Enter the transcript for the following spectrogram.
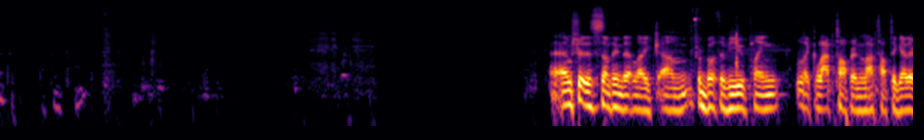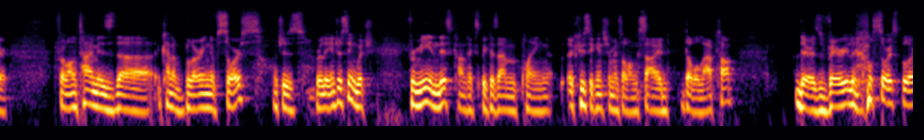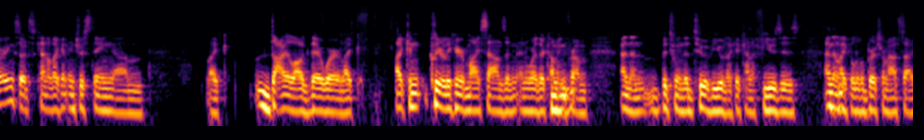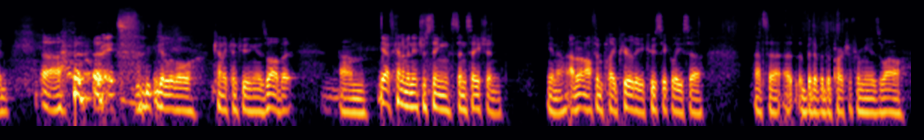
A good stopping point. I'm sure this is something that, like, um, for both of you playing like laptop and laptop together for a long time, is the kind of blurring of source, which is really interesting. Which, for me, in this context, because I'm playing acoustic instruments alongside double laptop, there's very little source blurring, so it's kind of like an interesting, um, like, dialogue there where like I can clearly hear my sounds and, and where they're coming Mm-hmm. from. And then between the two of you, like it kind of fuses. And then like a little birds from outside uh, Right. get a little kind of confusing as well. But um, yeah, it's kind of an interesting sensation. You know, I don't often play purely acoustically, so that's a, a bit of a departure for me as well.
